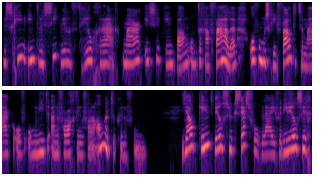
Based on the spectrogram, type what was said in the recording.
Misschien intrinsiek wil het heel graag, maar is je kind bang om te gaan falen of om misschien fouten te maken of om niet aan de verwachtingen van een ander te kunnen voldoen? Jouw kind wil succesvol blijven, die wil zich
